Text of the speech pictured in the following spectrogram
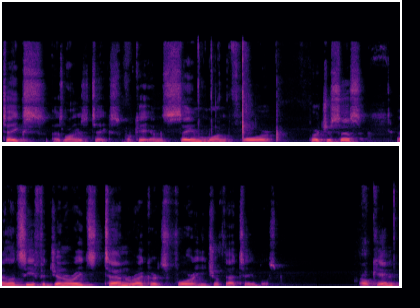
takes as long as it takes. Okay, and the same one for purchases. And let's see if it generates 10 records for each of that tables. Okay,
